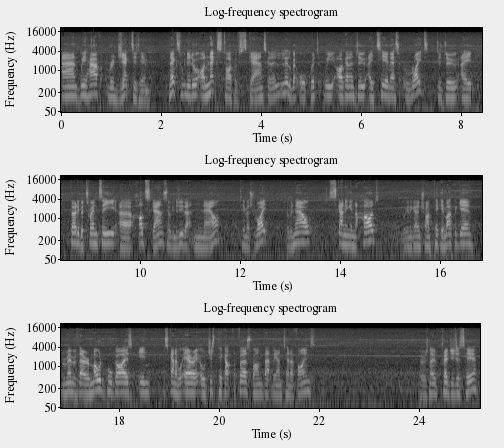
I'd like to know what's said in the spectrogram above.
And we have rejected him. Next, we're going to do our next type of scan. It's going to be a little bit awkward. We are going to do a TMS right to do a 30 by 20 uh, HUD scan. So we're going to do that now. TMS right. So we're now scanning in the HUD. We're going to go and try and pick him up again. Remember, if there are multiple guys in the scannable area, it will just pick up the first one that the antenna finds. There is no prejudice here.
